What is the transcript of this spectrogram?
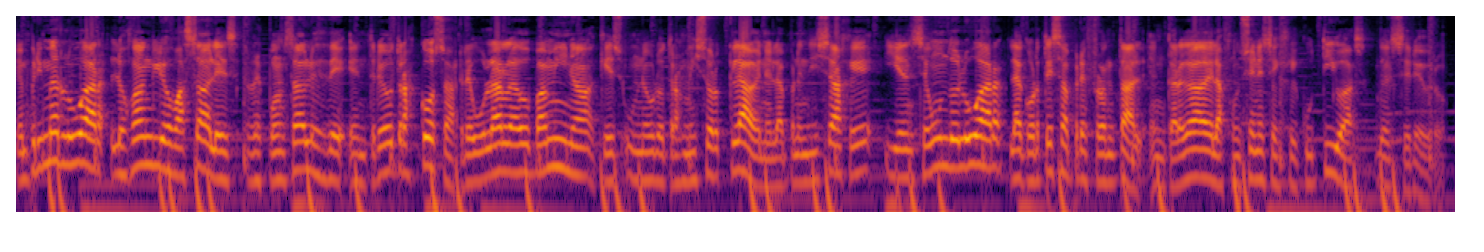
En primer lugar, los ganglios basales, responsables de, entre otras cosas, regular la dopamina, que es un neurotransmisor clave en el aprendizaje, y en segundo lugar, la corteza prefrontal, encargada de las funciones ejecutivas del cerebro.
